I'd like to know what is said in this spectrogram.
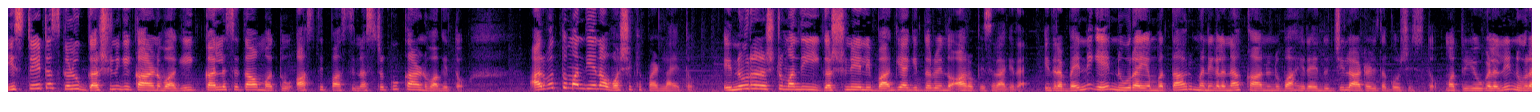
ಈ ಸ್ಟೇಟಸ್ಗಳು ಘರ್ಷಣೆಗೆ ಕಾರಣವಾಗಿ ಕಲ್ಲಸೆತ ಮತ್ತು ಆಸ್ತಿಪಾಸ್ತಿ ನಷ್ಟಕ್ಕೂ ಕಾರಣವಾಗಿತ್ತು. ಅರವತ್ತು ಮಂದಿಯನ್ನು ವಶಕ್ಕೆ ಪಡಲಾಯಿತು. ಇನ್ನೂರರಷ್ಟು ಮಂದಿ ಈ ಘರ್ಷಣೆಯಲ್ಲಿ ಭಾಗಿಯಾಗಿದ್ದರು ಎಂದು ಆರೋಪಿಸಲಾಗಿದೆ. ಇದರ ಬೆನ್ನಿಗೆ ನೂರ ಎಂಬತ್ತಾರು ಮನೆಗಳನ್ನು ಕಾನೂನು ಬಾಹಿರ ಎಂದು ಜಿಲ್ಲಾಡಳಿತ ಘೋಷಿಸಿತು. ಮತ್ತು ಇವುಗಳಲ್ಲಿ ನೂರ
